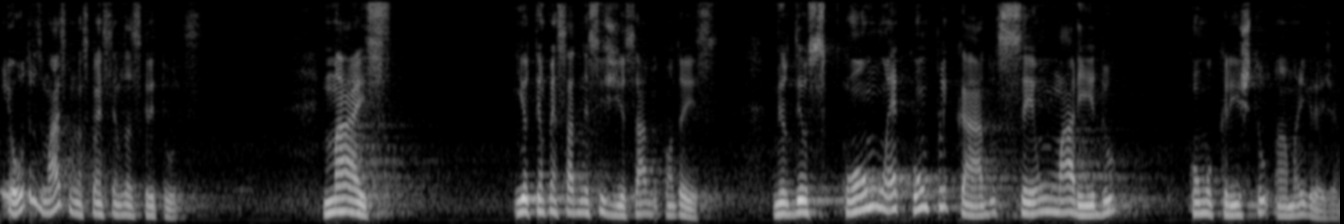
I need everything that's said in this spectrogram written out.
E outros mais, como nós conhecemos nas Escrituras. Mas, e eu tenho pensado nesses dias, sabe, quanto a isso. Meu Deus, como é complicado ser um marido como Cristo ama a igreja.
